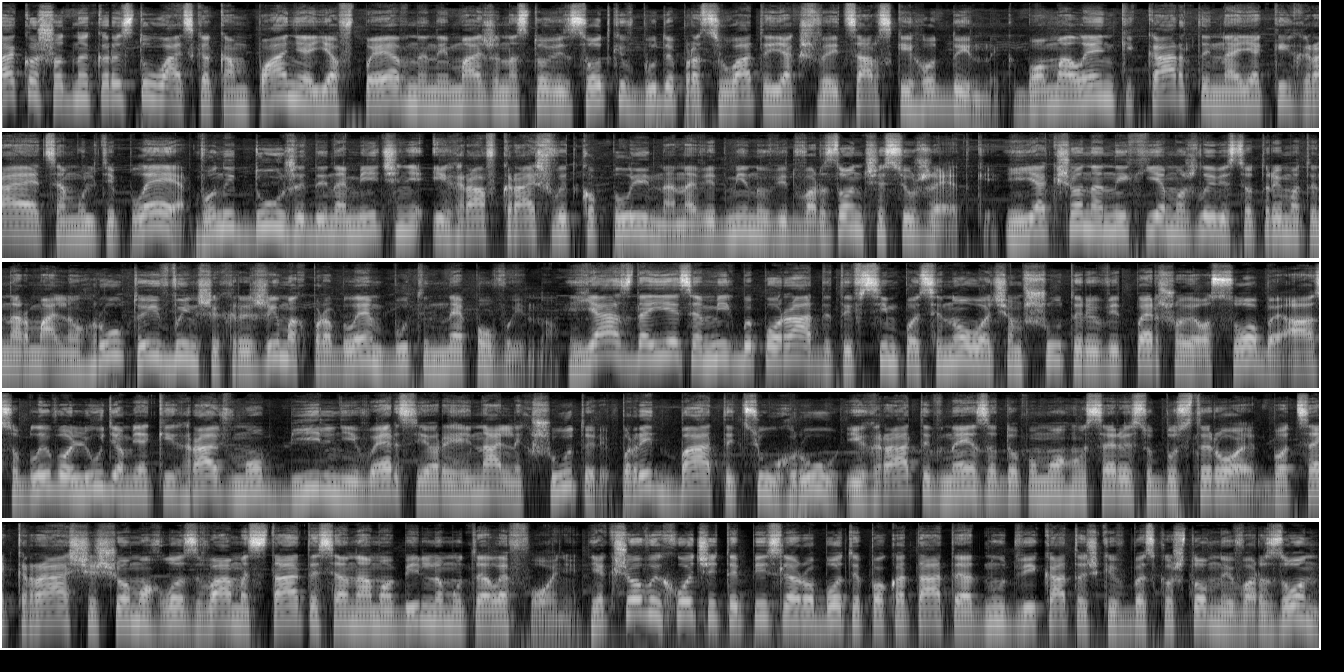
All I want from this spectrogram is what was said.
Також однокористувацька кампанія, я впевнений, майже на 100% буде працювати як швейцарський годинник, бо маленькі карти, на яких грається мультиплеєр, вони дуже динамічні і гра вкрай швидкоплинна, на відміну від Warzone чи сюжетки. І якщо на них є можливість отримати нормальну гру, то і в інших режимах проблем бути не повинно. Я, здається, міг би порадити всім поціновувачам шутерів від першої особи, а особливо людям, які грають в мобільній версії оригінальних шутерів, придбати цю гру і грати в неї за допомогою сервісу Boosteroid, бо це краще, що могло з вами статися на мобільному телефоні. Якщо ви хочете після роботи покатати одну-дві каточки в безкоштовний Warzone,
